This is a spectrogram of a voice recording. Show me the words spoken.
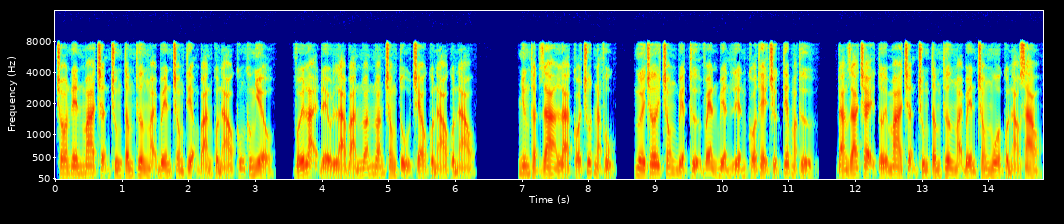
cho nên ma trận trung tâm thương mại bên trong tiệm bán quần áo cũng không nhiều, với lại đều là bán noán noán trong tủ treo quần áo quần áo. Nhưng thật ra là có chút nặng phục, người chơi trong biệt thự ven biển liền có thể trực tiếp mặc thử, đáng ra chạy tới ma trận trung tâm thương mại bên trong mua quần áo sao.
